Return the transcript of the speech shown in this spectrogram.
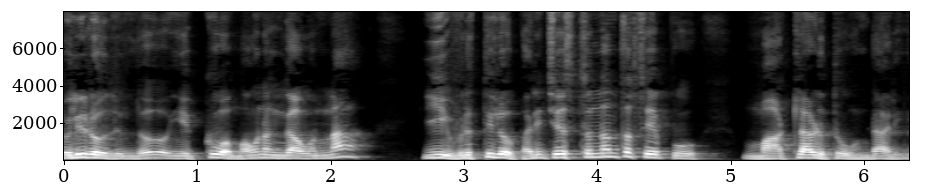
తొలి రోజుల్లో ఎక్కువ మౌనంగా ఉన్నా ఈ వృత్తిలో పనిచేస్తున్నంతసేపు మాట్లాడుతూ ఉండాలి.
